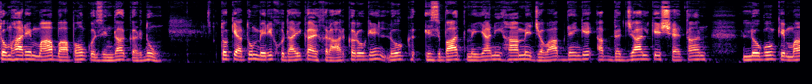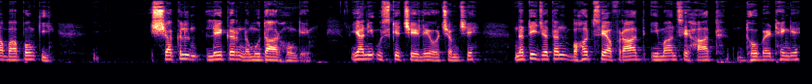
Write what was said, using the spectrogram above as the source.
तुम्हारे माँ बापों को ज़िंदा कर दूँ तो क्या तुम मेरी खुदाई का इकरार करोगे? लोग इस बात में, यानी हाँ में जवाब देंगे, अब दज्जाल के शैतान लोगों के माँ बापों की शक्ल लेकर नमूदार होंगे, यानी उसके चेले और चमचे। नतीजतन बहुत से अफराद ईमान से हाथ धो बैठेंगे।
